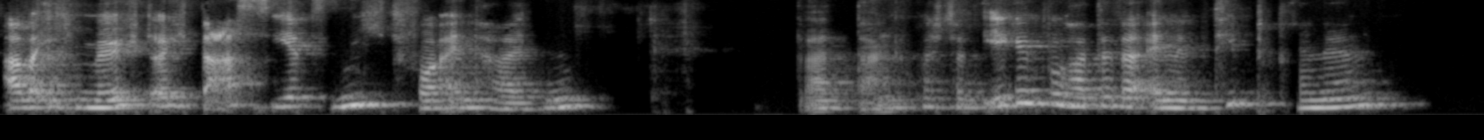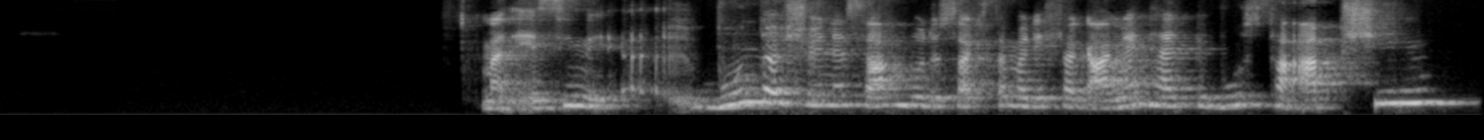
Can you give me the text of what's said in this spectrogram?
aber ich möchte euch das jetzt nicht vorenthalten. Da dankbar statt. Irgendwo hat er da einen Tipp drinnen. Man, es sind äh, wunderschöne Sachen, wo du sagst, einmal die Vergangenheit bewusst verabschieden,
